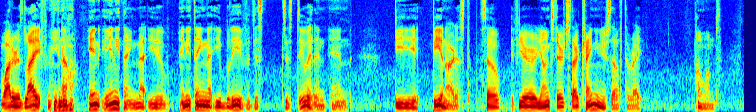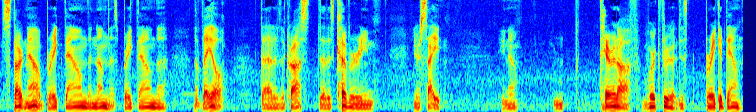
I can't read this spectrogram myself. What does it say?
water is life, you know, in anything that you anything that you believe just just do it and and be be an artist. So if you're a youngster, start training yourself to write poems. Start now. Break down the numbness. Break down the the veil that is across that is covering your sight. You know, tear it off. Work through it. Just break it down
